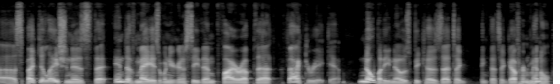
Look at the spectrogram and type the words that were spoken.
uh, speculation is that end of May is when you're going to see them fire up that factory again. Nobody knows because that's a, I think that's a governmental.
